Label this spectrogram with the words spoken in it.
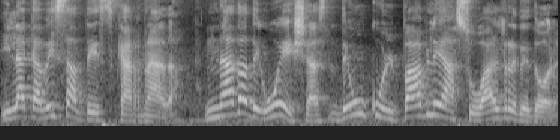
y la cabeza descarnada. Nada de huellas de un culpable a su alrededor.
